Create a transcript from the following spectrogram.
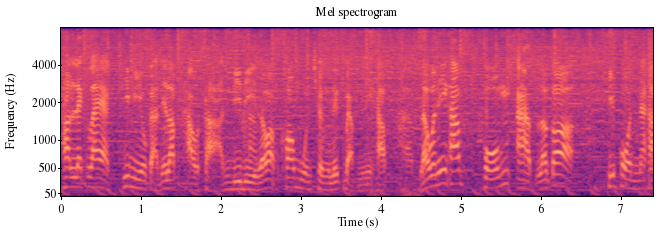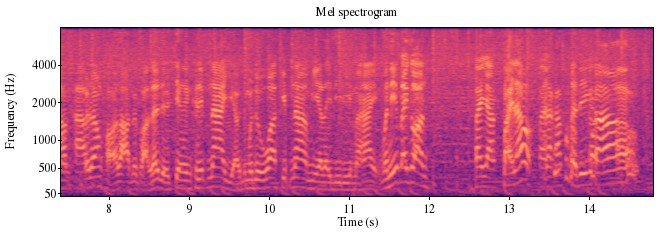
ท่านแรกๆ ที่มีโอกาสได้รับข่าวสารดีๆ แล้วแบบข้อมูลเชิงลึกแบบนี้ครับครับแล้ววันนี้ครับผมอาบแล้วก็พี่พลนะครับครับก็ต้องขอลาไปก่อนแล้วเดี๋ยวเจอกันคลิปหน้าเดี๋ยวมาดูว่าคลิปหน้ามีอะไรดีๆมาให้ วันนี้ไปก่อน ไปยังไปแล้วไปแล้วครับสวัสดีครับ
